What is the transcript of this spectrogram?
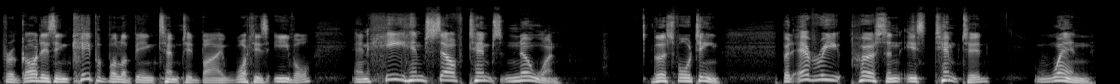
for God is incapable of being tempted by what is evil, and he himself tempts no one." Verse 14. But every person is tempted when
